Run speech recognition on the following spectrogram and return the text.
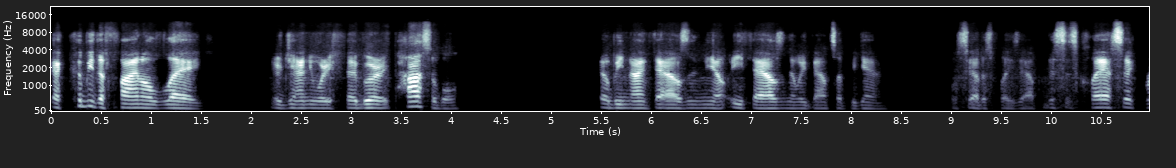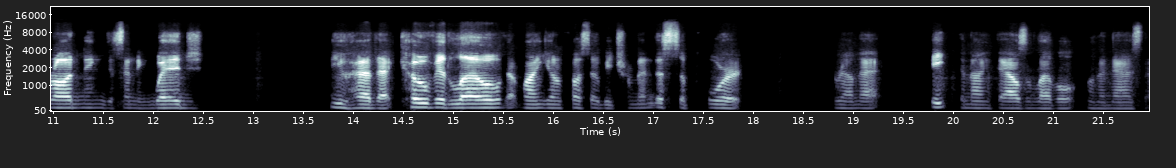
That could be the final leg, or January, February, possible it'll be 9,000, you know, 8,000, then we bounce up again. We'll see how this plays out. This is classic broadening, descending wedge. You had that COVID low, that line going across, that would be tremendous support around that eight to 9,000 level on the NASDAQ.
